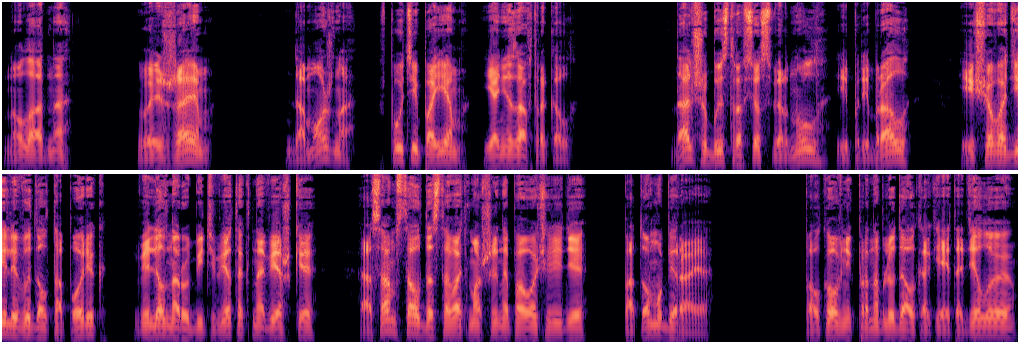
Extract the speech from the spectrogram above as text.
Ну ладно. Выезжаем? Да можно. В пути поем, я не завтракал. Дальше быстро все свернул и прибрал, еще водили выдал топорик, велел нарубить веток на вешке, а сам стал доставать машины по очереди, потом убирая. Полковник пронаблюдал, как я это делаю,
